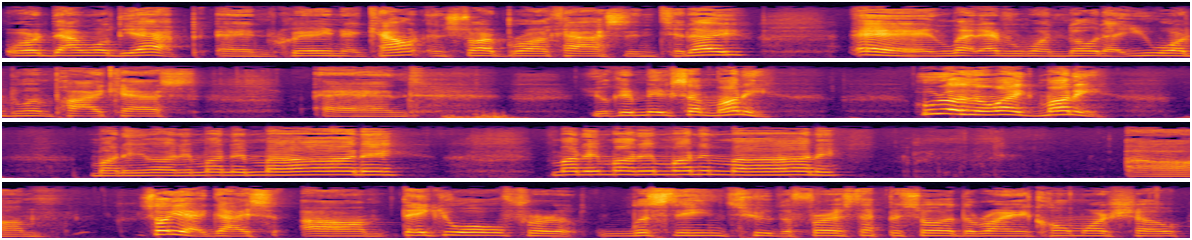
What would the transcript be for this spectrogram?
or download the app and create an account and start broadcasting today and let everyone know that you are doing podcasts and you can make some money. Who doesn't like money? Money, money, money, money. Money, money, money, money. Um, so yeah, guys, um, thank you all for listening to the first episode of the Ryan Colmar Show.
